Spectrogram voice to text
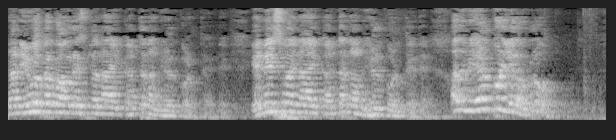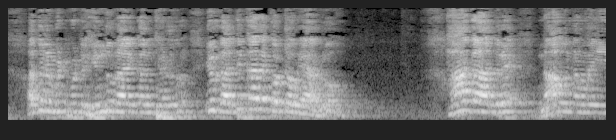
ನಾನು ಯುವಕ ಕಾಂಗ್ರೆಸ್ನ ನಾಯಕ ಅಂತ ನಾನು ಹೇಳ್ಕೊಳ್ತಾ ಇದ್ದೆ. ಎನ್ ಎಸ್ ವೈ ನಾಯಕ ಅಂತ ನಾನು ಹೇಳ್ಕೊಳ್ತಾ ಇದ್ದೆ. ಅದನ್ನು ಹೇಳ್ಕೊಳ್ಳಿ ಅವರು. ಅದನ್ನ ಬಿಟ್ಬಿಟ್ಟು ಹಿಂದೂ ನಾಯಕ ಅಂತ ಹೇಳಿದ್ರು. ಇವ್ರಿಗೆ ಅಧಿಕಾರ ಕೊಟ್ಟವ್ರು ಯಾರು? ಹಾಗಾದ್ರೆ ನಾವು ನಮ್ಮ ಈ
